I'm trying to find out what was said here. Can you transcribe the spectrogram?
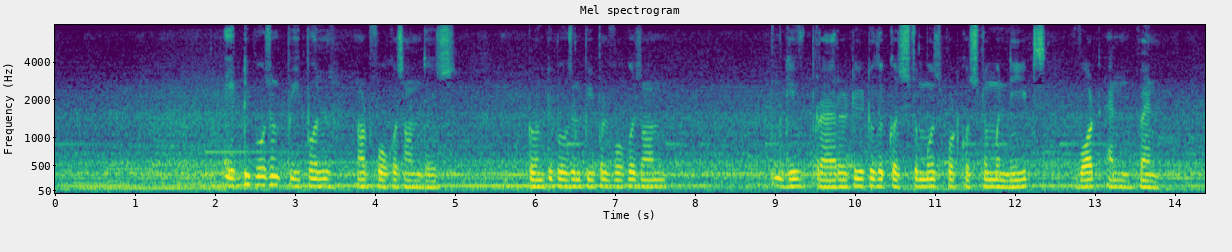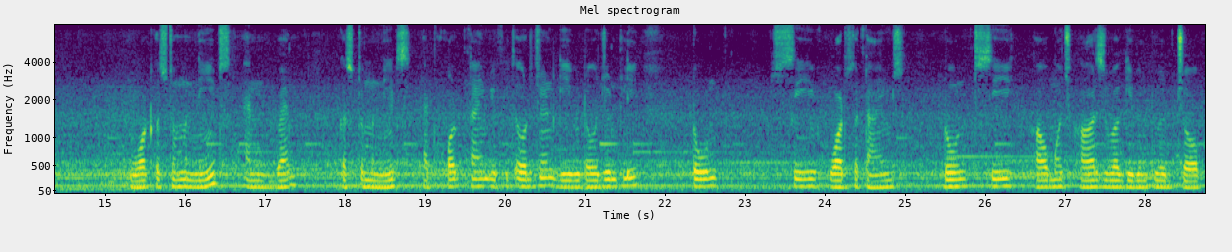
80% people not focus on this. 20% people focus on give priority to the customers what customer needs what and when. What customer needs and when customer needs at what time. If it's urgent give it urgently. Don't see what's the times. Don't see how much hours you are giving to a job.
